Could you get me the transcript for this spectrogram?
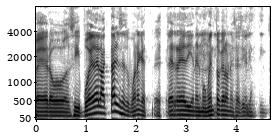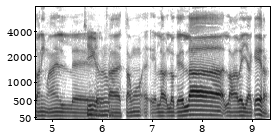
Pero si puede lactar se supone que esté ready en el momento que lo El necesite instinto animal, eh, Sí, cabrón. o sea, estamos, eh, eh, la- lo que es la, la bellaquera,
